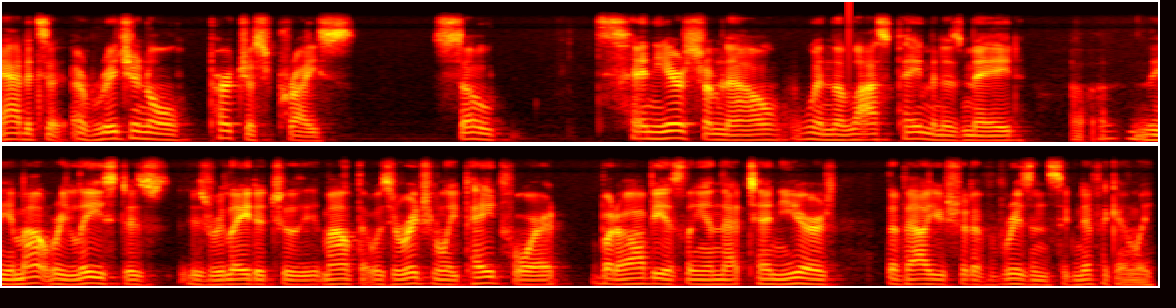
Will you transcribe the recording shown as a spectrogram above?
at its original purchase price. So 10 years from now, when the last payment is made, uh, the amount released is is related to the amount that was originally paid for it, but obviously in that 10 years, the value should have risen significantly.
